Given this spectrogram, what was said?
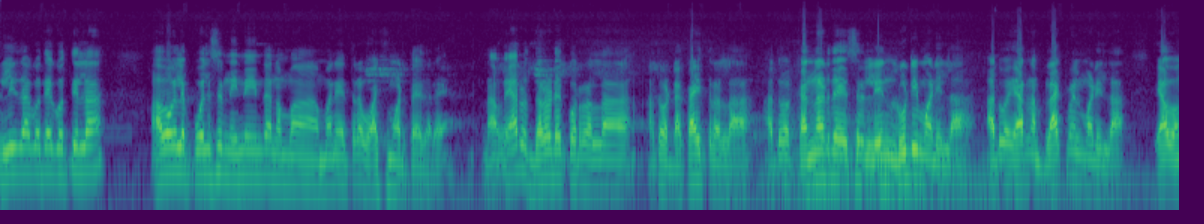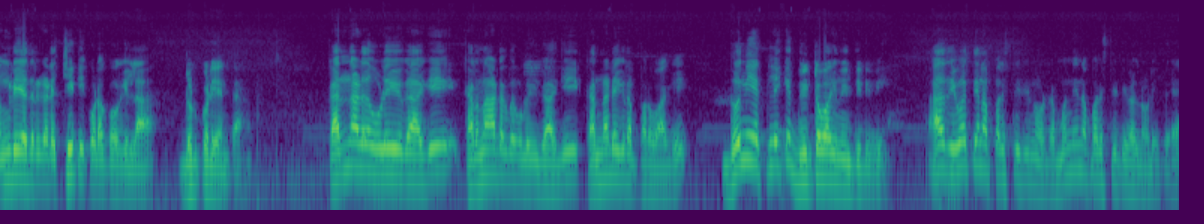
ರಿಲೀಸ್ ಆಗೋದೇ ಗೊತ್ತಿಲ್ಲ. ಆವಾಗಲೇ ಪೊಲೀಸರು ನಿನ್ನೆಯಿಂದ ನಮ್ಮ ಮನೆ ಹತ್ರ ವಾಚ್ ಮಾಡ್ತಾ ಇದ್ದಾರೆ. ನಾವು ಯಾರು ದರೋಡೆಕೋರರಲ್ಲ ಅಥವಾ ಡಕಾಯಿತರಲ್ಲ ಅಥವಾ ಕನ್ನಡದ ಹೆಸರಲ್ಲಿ ಏನು ಲೂಟಿ ಮಾಡಿಲ್ಲ ಅಥವಾ ಯಾರನ್ನ ಬ್ಲ್ಯಾಕ್ ಮೇಲ್ ಮಾಡಿಲ್ಲ, ಯಾವ ಅಂಗಡಿ ಎದುರುಗಡೆ ಚೀಟಿ ಕೊಡೋಕೆ ಹೋಗಿಲ್ಲ, ದುಡ್ಡು ಕೊಡಿ ಅಂತ. ಕನ್ನಡದ ಉಳಿವಿಗಾಗಿ, ಕರ್ನಾಟಕದ ಉಳಿವಿಗಾಗಿ, ಕನ್ನಡಿಗರ ಪರವಾಗಿ ಧ್ವನಿ ಎತ್ತಲಿಕ್ಕೆ ದಿಟ್ಟವಾಗಿ ನಿಂತಿದ್ದೀವಿ. ಆದರೆ ಇವತ್ತಿನ ಪರಿಸ್ಥಿತಿ ನೋಡಿದ್ರೆ ಮುಂದಿನ ಪರಿಸ್ಥಿತಿಗಳು ನೋಡಿದರೆ,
